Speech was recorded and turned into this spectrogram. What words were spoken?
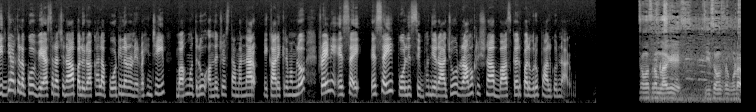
విద్యార్థులకు వ్యాసరచన పలు రకాల పోటీలను నిర్వహించి బహుమతులు అందజేస్తామన్నారు. ఈ కార్యక్రమంలో ట్రైనీ ఎస్ఐ ఎస్ఐ పోలీస్ సిబ్బంది రాజు రామకృష్ణ భాస్కర్ పలువురు పాల్గొన్నారు. సంవత్సరం లాగే ఈ సంవత్సరం కూడా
